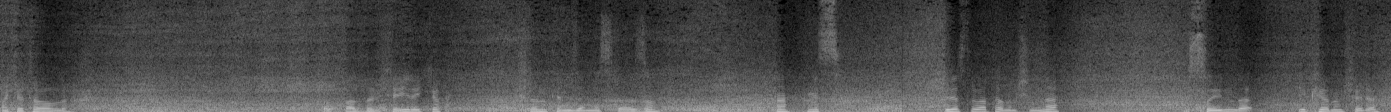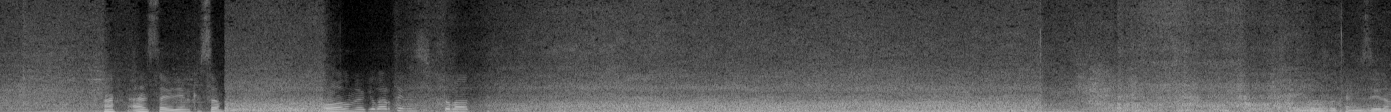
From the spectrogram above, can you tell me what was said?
Ha kötü oldu. Çok fazla bir şey gerek yok. Şuranın temizlenmesi lazım. Hah mis. Bir de su atalım şimdi. Suyunu da yıkayalım şöyle. Hah en sevdiğim kısım. Oğlum ne kadar temiz çıktı lan. Egzozu da temizleyelim.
